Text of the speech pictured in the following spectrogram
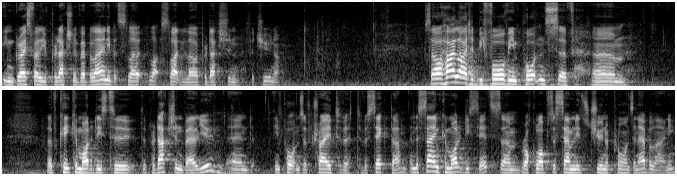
in gross value of production of abalone, but slow, slightly lower production for tuna. So I highlighted before the importance of, um, of key commodities to the production value and the importance of trade to the, to the sector. And the same commodity sets, um, rock lobster, salmonids, tuna, prawns and abalone,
